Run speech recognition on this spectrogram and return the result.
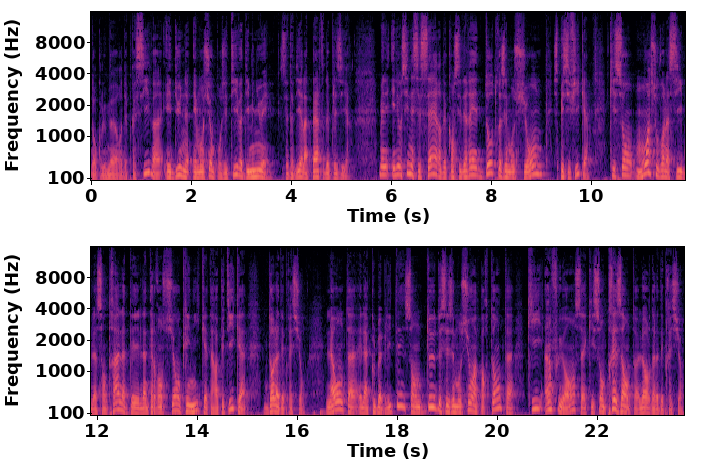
donc l'humeur dépressive, et d'une émotion positive diminuée, c'est-à-dire la perte de plaisir. Mais il est aussi nécessaire de considérer d'autres émotions spécifiques qui sont moins souvent la cible centrale de l'intervention clinique et thérapeutique dans la dépression. La honte et la culpabilité sont deux de ces émotions importantes qui influencent, qui sont présentes lors de la dépression.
